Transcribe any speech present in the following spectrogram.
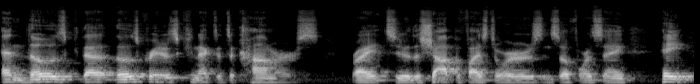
and those that, those creators connected to commerce, right, to the Shopify stores and so forth, saying, hey,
